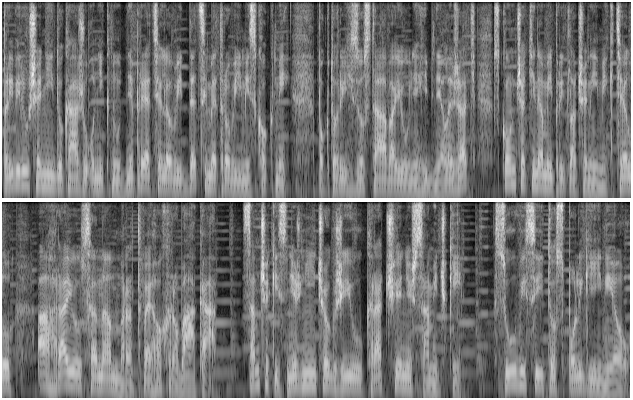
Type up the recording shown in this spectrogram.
Pri vyrušení dokážu uniknúť nepriateľovi decimetrovými skokmi, po ktorých zostávajú nehybne ležať s končatinami pritlačenými k telu a hrajú sa na mŕtvého chrobáka. Samčeky snežníčok žijú kratšie než samičky – Súvisí to s poligíniou,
